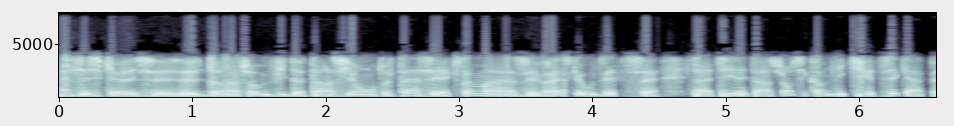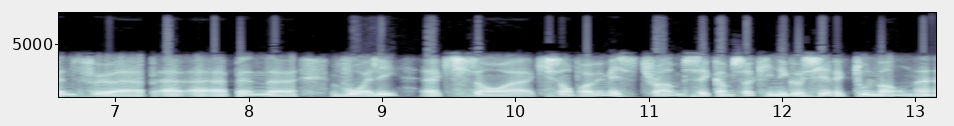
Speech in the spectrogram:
Ben, c'est ce que Donald Trump vit de tension tout le temps. C'est extrêmement, c'est vrai ce que vous dites. Ça, attise les tensions. C'est comme des critiques à peine à, à, à peine euh, voilées euh, qui sont euh, qui sont promis. Mais Trump, c'est comme ça qu'il négocie avec tout le monde. Hein.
